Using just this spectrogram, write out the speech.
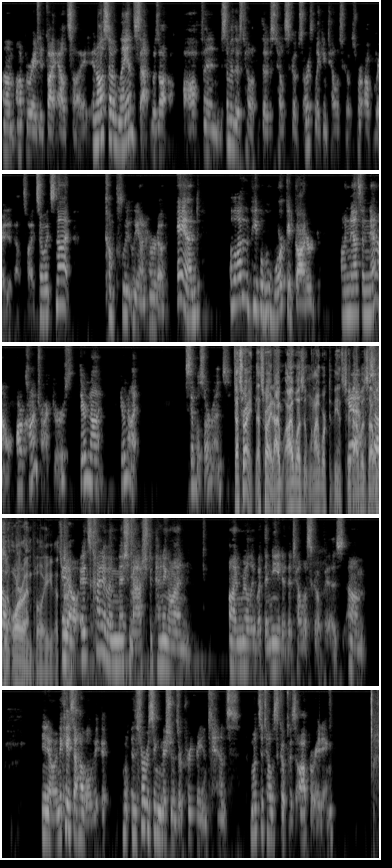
um, operated by outside. And also Landsat was often, some of those, those telescopes, Earth-looking telescopes were operated outside. So it's not completely unheard of. And a lot of the people who work at Goddard on NASA now are contractors. They're not, they're not civil servants. That's right. That's right. I, I wasn't when I worked at the institute. Yeah, I was I was an Aura employee. That's you right. You know, it's kind of a mishmash depending on on really what the need of the telescope is. Um, you know, in the case of Hubble, the servicing missions are pretty intense. Once the telescope is operating,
